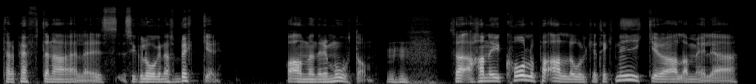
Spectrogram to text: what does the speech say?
terapeuterna eller psykologernas böcker och använder emot dem. Mhm. Så han har ju koll på alla olika tekniker och alla möjliga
